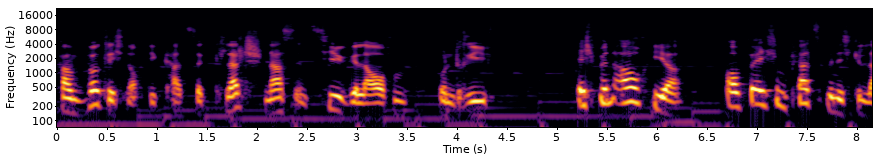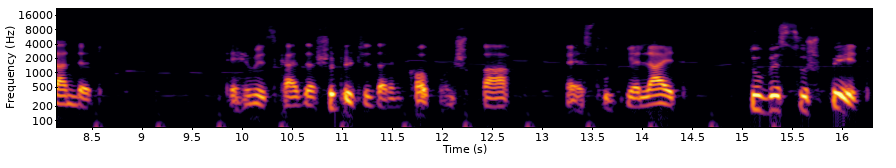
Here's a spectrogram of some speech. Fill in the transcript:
kam wirklich noch die Katze klatschnass ins Ziel gelaufen und rief Ich bin auch hier. Auf welchem Platz bin ich gelandet? Der Himmelskaiser schüttelte seinen Kopf und sprach Es tut mir leid. Du bist zu spät.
